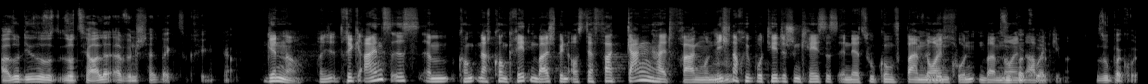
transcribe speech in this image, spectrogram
also diese so soziale Erwünschtheit wegzukriegen. Ja. Genau. Und Trick eins ist, ähm, kon nach konkreten Beispielen aus der Vergangenheit fragen und nicht Mhm. nach hypothetischen Cases in der Zukunft beim Finde neuen Kunden, beim neuen cool. Arbeitgeber. Super cool.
